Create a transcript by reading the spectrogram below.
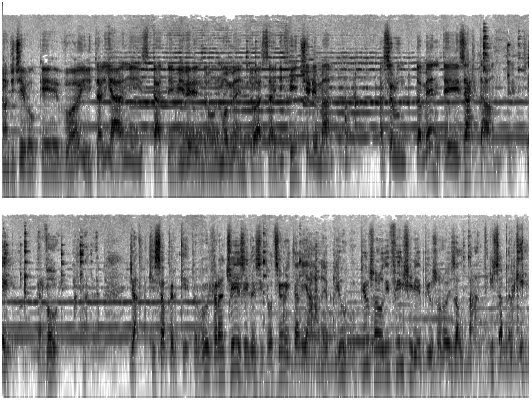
No, dicevo che voi italiani state vivendo un momento assai difficile, ma assolutamente esaltante. Sì, per voi. Già, chissà perché. Per voi francesi le situazioni italiane più, più sono difficili e più sono esaltanti. Chissà perché.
